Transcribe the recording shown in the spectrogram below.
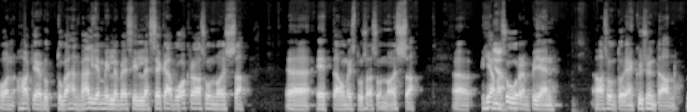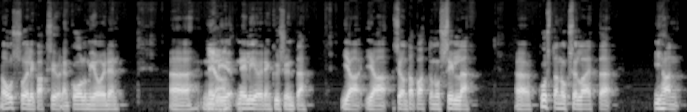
on hakeuduttu vähän väljemmille vesille sekä vuokra-asunnoissa ää, että omistusasunnoissa. Ää, Hieman Joo. suurempien asuntojen kysyntä on noussut, eli kaksioiden, kolmioiden, neliö, Joo. neliöiden kysyntä, ja, ja se on tapahtunut sillä kustannuksella, että ihan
